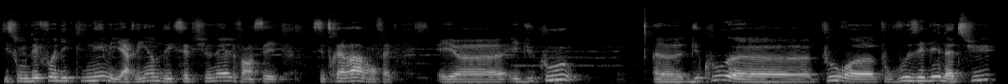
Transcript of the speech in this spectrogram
qui sont des fois déclinées, mais il n'y a rien d'exceptionnel, enfin c'est très rare en fait. Et, euh, et du coup, euh, du coup pour, pour vous aider là-dessus,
